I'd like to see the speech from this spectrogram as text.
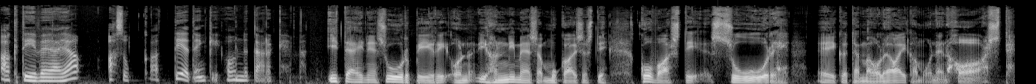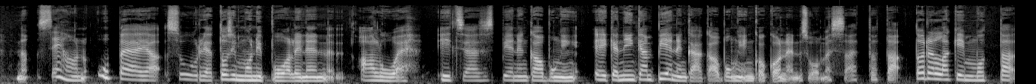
aktiiveja ja asukkaat tietenkin on ne tärkeimmät. Itäinen suurpiiri on ihan nimensä mukaisesti kovasti suuri. Eikö tämä ole aikamoinen haaste? No se on upea ja suuri ja tosi monipuolinen alue itse asiassa pienen kaupungin, eikä niinkään pienenkään kaupungin kokonen Suomessa. Että tota, todellakin, mutta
